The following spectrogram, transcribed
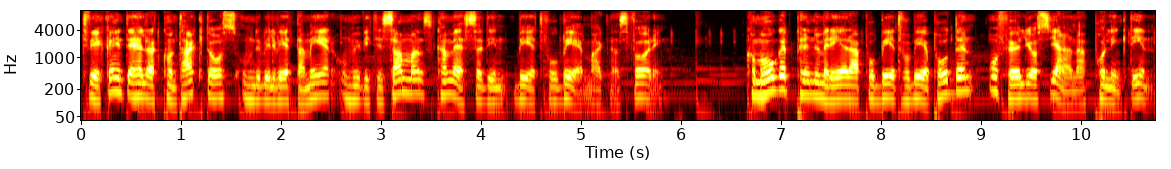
Tveka inte heller att kontakta oss om du vill veta mer om hur vi tillsammans kan vässa din B2B-marknadsföring. Kom ihåg att prenumerera på B2B-podden och följ oss gärna på LinkedIn.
